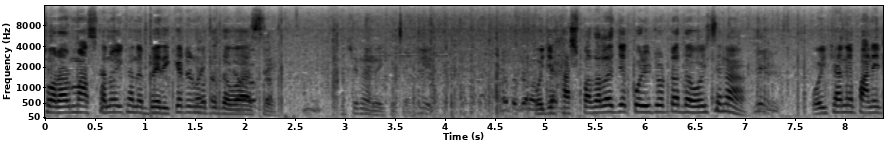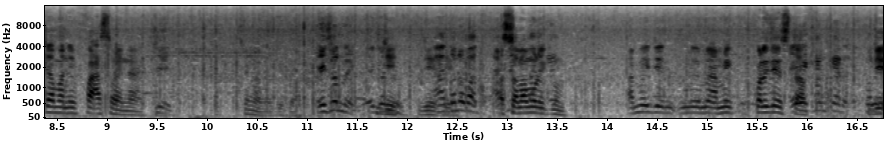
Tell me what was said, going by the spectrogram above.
সরার মাঝখানে ওইখানে ব্যারিকেডের মতো দেওয়া আছে। বুঝছেন ওই যে হাসপাতালের যে করিডোরটা দেওয়া হয়েছে না ওইখানে পানিটা মানে পাস হয় না। না রেখেটা এই জন্যই জি জি ধন্যবাদ। আসসালামু আলাইকুম। আমি যে আমি কলেজের স্টাফ জি।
